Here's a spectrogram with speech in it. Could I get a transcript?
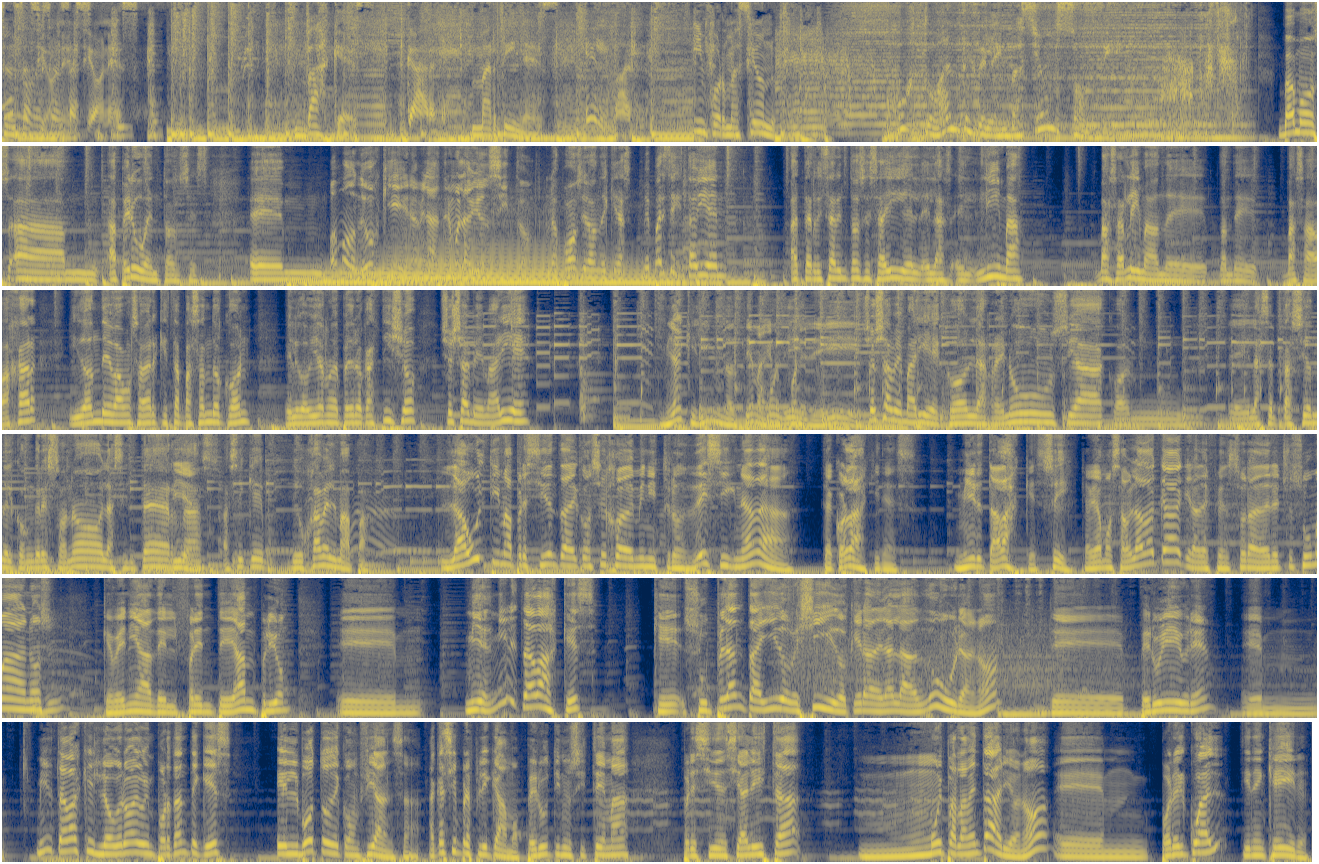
de sensaciones. Vázquez, Carg, Martínez, Elman. Información justo antes de la invasión zombie. Vamos a, a Perú entonces. Em, Vamos donde vos quieras, mirá, tenemos el avioncito. nos podemos ir a donde quieras. Me parece que está bien aterrizar entonces ahí las- en Lima. Va a ser Lima donde, donde vas a bajar y donde vamos a ver qué está pasando con el gobierno de Pedro Castillo. Yo ya me mareé, Mirá qué lindo tema que Muy nos pone lindo. de yo ya me mareé con las renuncias, con eh, la aceptación del Congreso no, las internas. Así que dibujame el mapa. La última presidenta del Consejo de Ministros designada, ¿te acordás quién es? Mirta Vázquez. Sí. Que habíamos hablado acá, que era defensora de derechos humanos, que venía del Frente Amplio. Eh, bien, Mirta Vázquez, que suplanta a Guido Bellido, que era del ala dura, ¿no? De Perú Libre. Eh, Mirta logró algo importante que es el voto de confianza. Acá siempre explicamos, Perú tiene un sistema presidencialista muy parlamentario, ¿no? Eh, por el cual tienen que ir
